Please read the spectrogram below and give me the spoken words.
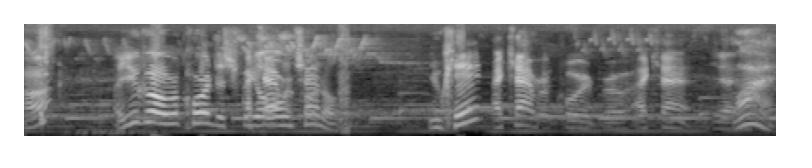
Huh? Are you gonna record this for I your own record. channel? You can't? I can't record, bro. I can't. Yeah. Why?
